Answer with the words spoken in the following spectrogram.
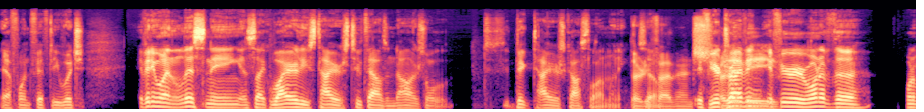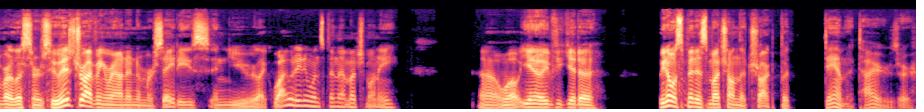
F 150, which, if anyone listening is like, why are these tires $2,000? Well, big tires cost a lot of money. So 35 inch. if you're driving, the- if you're one of the, one of our listeners who is driving around in a Mercedes and you're like, why would anyone spend that much money? Uh, well, you know, if you get a, we don't spend as much on the truck, but damn, the tires are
